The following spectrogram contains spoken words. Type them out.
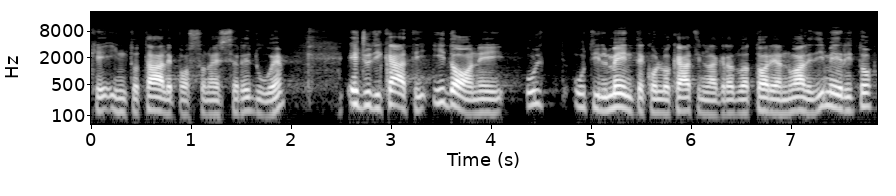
che in totale possono essere due, e giudicati idonei utilmente collocati nella graduatoria annuale di merito,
